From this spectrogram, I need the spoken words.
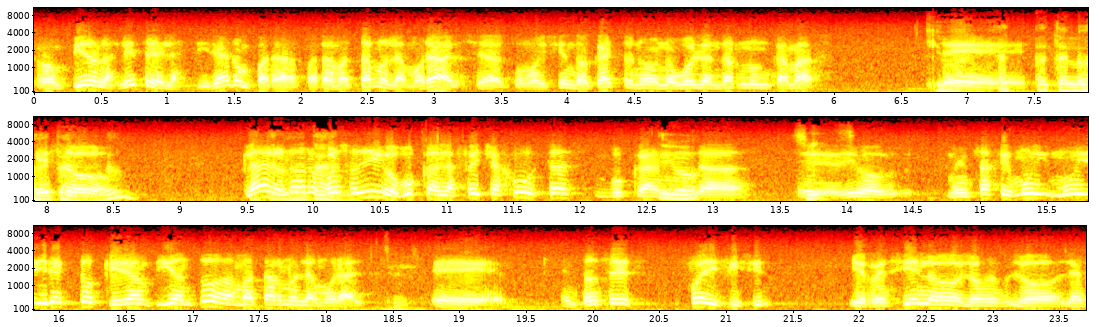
rompieron las letras y las tiraron para, para matarnos la moral, o sea, como diciendo acá esto no, no vuelve a andar nunca más. Eh, Hasta en los eso- detalles, ¿no? Claro, no, no, por eso digo, buscan las fechas justas, buscan Digo, sí, eh, sí. digo, mensajes muy muy directos que eran, iban todos a matarnos la moral. Sí. Eh, entonces fue difícil y recién lo, lo- lo- la,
